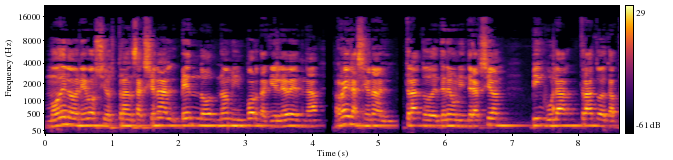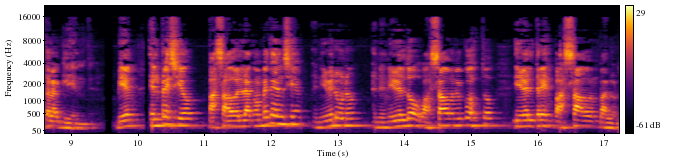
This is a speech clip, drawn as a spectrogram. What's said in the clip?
Modelo de negocios transaccional, vendo, no me importa quién le venda. Relacional, trato de tener una interacción. Vincular, trato de captar al cliente. Bien, el precio basado en la competencia, en nivel 1, en el nivel 2 basado en el costo, nivel 3 basado en valor.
